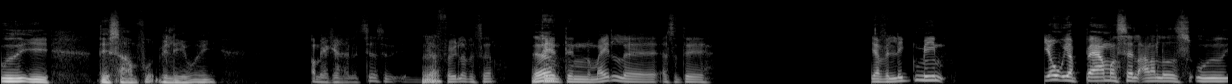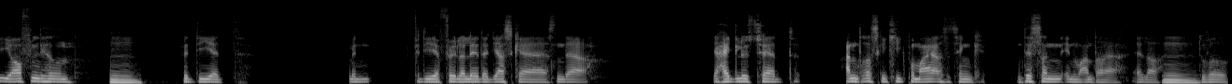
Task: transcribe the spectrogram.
ude i det samfund, vi lever i. Om jeg kan relatere til det? Jeg Ja. føler det selv. Ja, Det, er- det er normalt, øh, altså det... Jeg vil ikke mene... Jo, jeg bærer mig selv anderledes ude i offentligheden, mm. fordi at... Men fordi jeg føler lidt, at jeg skal sådan der... Jeg har ikke lyst til, at andre skal kigge på mig og så tænke, det er sådan en indvandrer er, eller Mm. du ved,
